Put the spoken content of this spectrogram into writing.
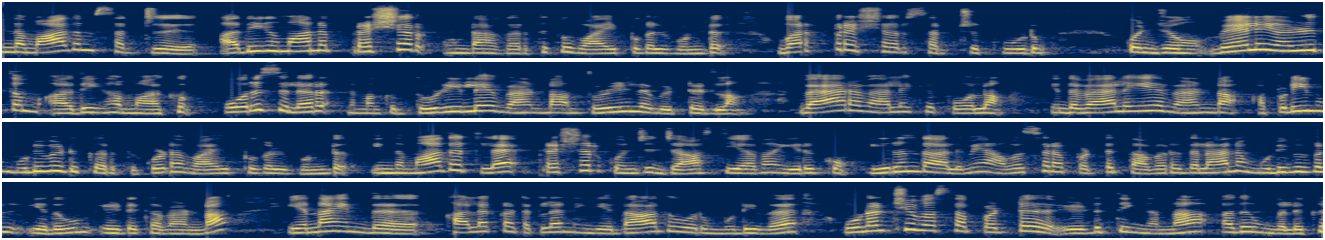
இந்த மாதம் சற்று அதிகமான ப்ரெஷர் உண்டாகிறதுக்கு வாய்ப்புகள் உண்டு. ஒர்க் ப்ரெஷர் சற்று கூடும். கொஞ்சம் வேலை அழுத்தம் அதிகமாகும். ஒரு சிலர் நமக்கு தொழிலே வேண்டாம் தொழிலை விட்டுடலாம். வேற வேலைக்கு போகலாம் இந்த வேலையே வேண்டாம் அப்படின்னு முடிவெடுக்கிறது கூட வாய்ப்புகள் உண்டு. இந்த மாதத்தில் ப்ரெஷர் கொஞ்சம் ஜாஸ்தியாக தான் இருக்கும். இருந்தாலுமே அவசரப்பட்டு தவறுதலான முடிவுகள் எதுவும் எடுக்க வேண்டாம். ஏன்னா இந்த காலகட்டத்தில் நீங்கள் ஏதாவது ஒரு முடிவை உணர்ச்சி வசப்பட்டு எடுத்தீங்கன்னா அது உங்களுக்கு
